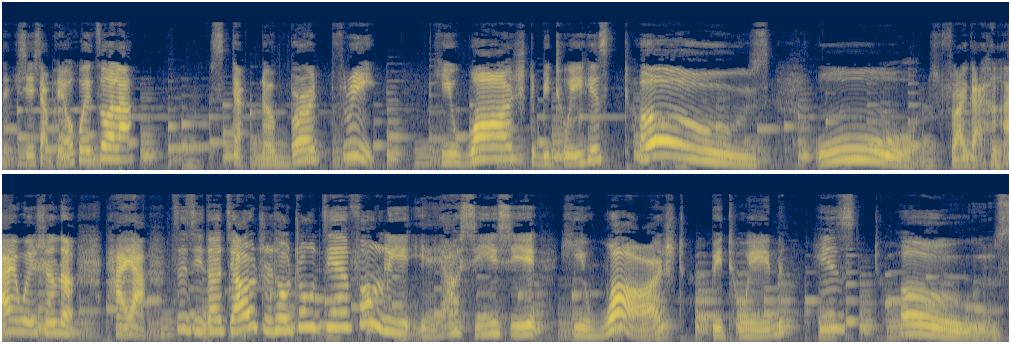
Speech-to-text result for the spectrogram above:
哪些小朋友会做啦 ？Step number three, he washed between his toes. 哦，Fly Guy 很爱卫生呢，他呀自己的脚趾头中间缝里也要洗一洗。He washed between his toes.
